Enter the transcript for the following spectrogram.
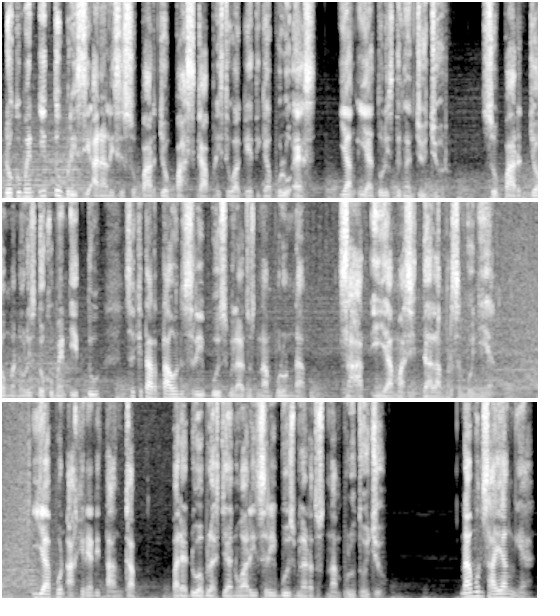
Dokumen itu berisi analisis Suparjo pasca peristiwa G30S yang ia tulis dengan jujur. Suparjo menulis dokumen itu sekitar tahun 1966 saat ia masih dalam persembunyian. Ia pun akhirnya ditangkap pada 12 Januari 1967. Namun sayangnya,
